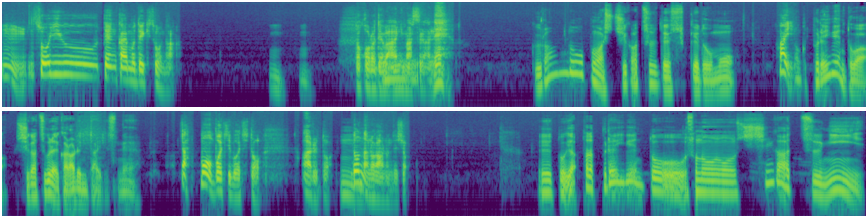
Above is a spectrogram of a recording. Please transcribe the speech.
うんうん、そういう展開もできそうなところではありますがね。グランドオープンは7月ですけども、はいな。んかプレイベントは4月ぐらいからあるみたいですね。あ、もうぼちぼちとあると。うんどんなのがあるんでしょえっ、と、いや、ただプレイベント、その4月に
